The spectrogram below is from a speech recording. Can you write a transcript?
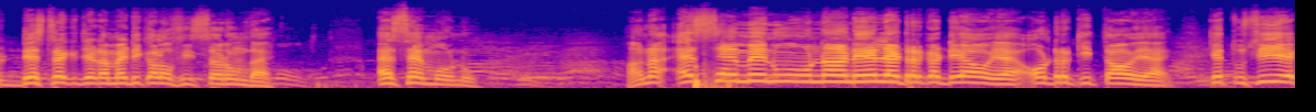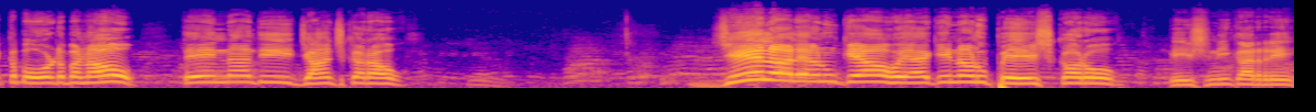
ਡਿਸਟ੍ਰਿਕਟ ਜਿਹੜਾ ਮੈਡੀਕਲ ਆਫੀਸਰ ਹੁੰਦਾ ਹੈ ਐਸਐਮਓ ਨੂੰ। ਹਨਾ? ਐਸਐਮਏ ਨੂੰ ਉਹਨਾਂ ਨੇ ਲੈਟਰ ਕੱਢਿਆ ਹੋਇਆ ਹੈ ਆਰਡਰ ਕੀਤਾ ਹੋਇਆ ਕਿ ਤੁਸੀਂ ਇੱਕ ਬੋਰਡ ਬਣਾਓ ਤੇ ਇਹਨਾਂ ਦੀ ਜਾਂਚ ਕਰਾਓ। ਜੇਲ੍ਹ ਵਾਲਿਆਂ ਨੂੰ ਕਿਹਾ ਹੋਇਆ ਕਿ ਇਹਨਾਂ ਨੂੰ ਪੇਸ਼ ਕਰੋ। ਪੇਸ਼ ਨਹੀਂ ਕਰ ਰਹੇ।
